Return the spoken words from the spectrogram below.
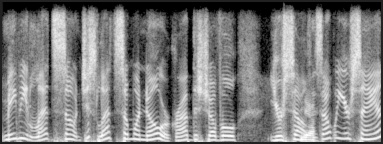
maybe let some just let someone know or grab the shovel yourself. Yeah. Is that what you're saying?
